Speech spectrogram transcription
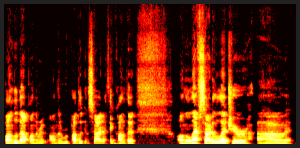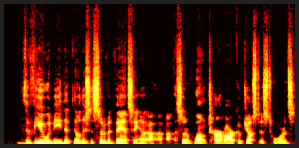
bundled up on the on the Republican side. I think on the on the left side of the ledger, uh, the view would be that no, this is sort of advancing a, a, a sort of long term arc of justice towards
